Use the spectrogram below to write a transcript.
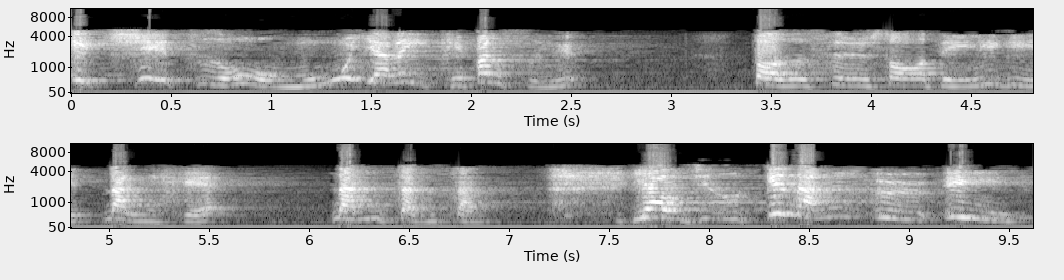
一气之后，木叶了一块本事，倒是手上第一个男孩难争胜，尤其是给人而已，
